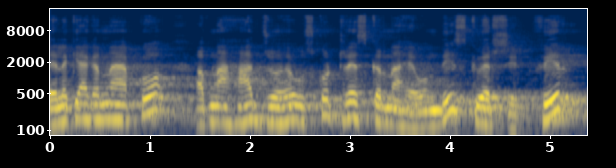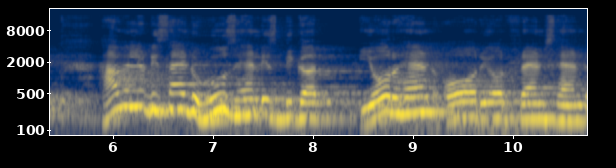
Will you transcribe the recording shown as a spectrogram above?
पहले क्या करना है आपको, अपना हाथ जो है उसको ट्रेस करना है ऑन दी स्क्वेयर शीट फिर how will you decide whose hand is bigger your hand और योर फ्रेंड्स हैंड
